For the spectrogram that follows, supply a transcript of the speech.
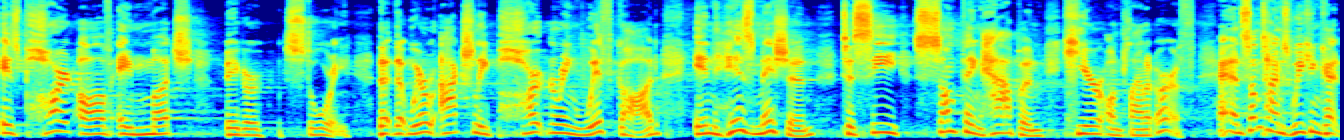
is part of a much bigger story. That, that we're actually partnering with God in His mission to see something happen here on planet Earth. And sometimes we can get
